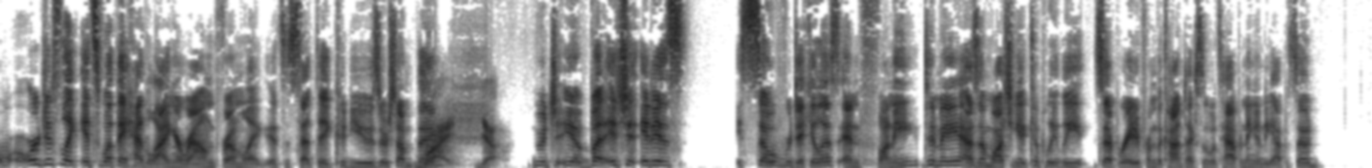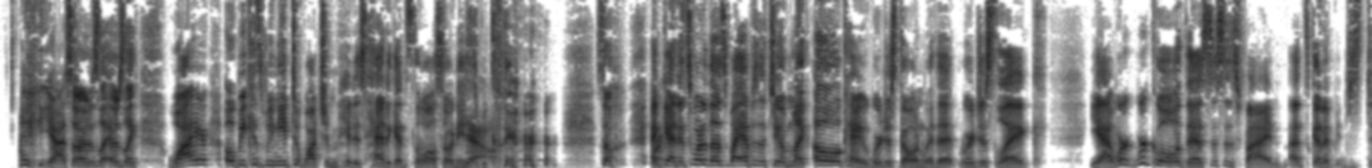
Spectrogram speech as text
or, or just like it's what they had lying around from like it's a set they could use or something right yeah which yeah but it's it is so ridiculous and funny to me as I'm watching it completely separated from the context of what's happening in the episode. yeah, so I was like, I was like, why? Are, oh, because we need to watch him hit his head against the wall, so it needs yeah. to be clear. so right. again, it's one of those by episode two. I'm like, oh, okay, we're just going with it. We're just like, yeah, we're we're cool with this. This is fine. That's gonna be just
